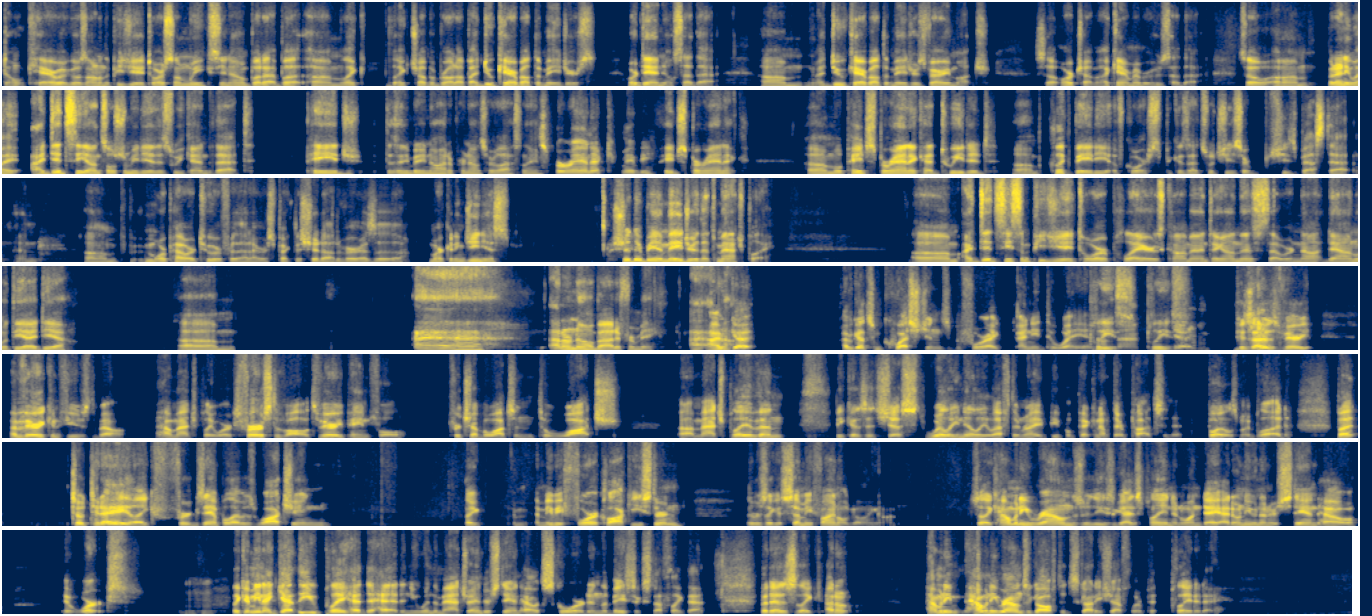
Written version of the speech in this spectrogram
don't care what goes on on the PGA Tour some weeks, you know. But I, but um, like like Chuba brought up, I do care about the majors, or Daniel said that. Um, I do care about the majors very much. So or Chuba, I can't remember who said that. So um, but anyway, I did see on social media this weekend that Paige. Does anybody know how to pronounce her last name? sporanic, maybe. Paige Sporanic. Um, well, Paige Sporanic had tweeted um, clickbaity, of course, because that's what she's her she's best at, and um, more power to her for that. I respect the shit out of her as a marketing genius. Should there be a major that's match play? Um, I did see some PGA Tour players commenting on this that were not down with the idea. Um, I, I don't know about it for me. I, I'm I've not- got I've got some questions before I, I need to weigh in. on please, that. please. Yeah, because I was very, I'm very confused about how match play works. First of all, it's very painful for Chuba Watson to watch a match play event because it's just willy nilly left and right, people picking up their putts, and it boils my blood. But so today, like for example, I was watching like maybe four o'clock Eastern. There was like a semifinal going on. So like, how many rounds are these guys playing in one day? I don't even understand how it works. Mhm. Like, I mean, I get that you play head to head and you win the match. I understand how it's scored and the basic stuff like that. But as like, I don't. How many how many rounds of golf did Scotty Scheffler p- play today?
